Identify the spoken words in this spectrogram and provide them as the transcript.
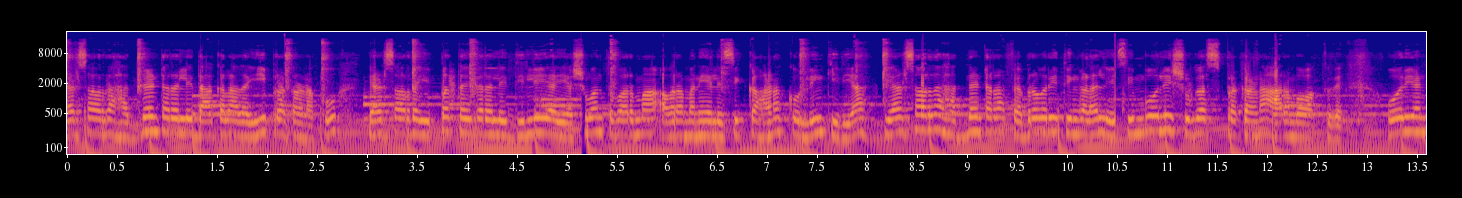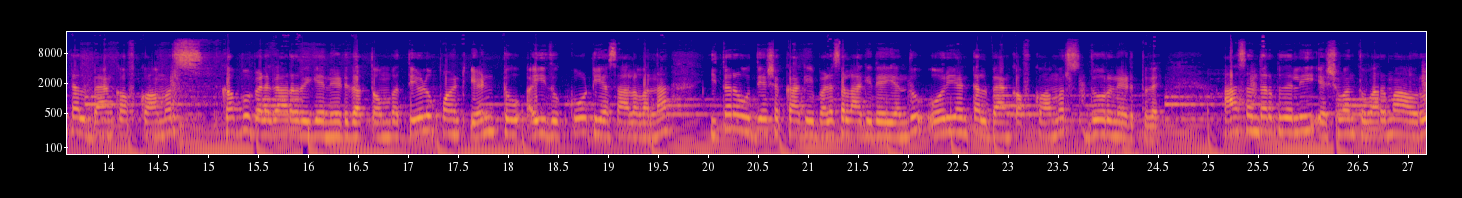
ಎರಡ್ ಸಾವಿರದ ಹದಿನೆಂಟರಲ್ಲಿ ದಾಖಲಾದ ಈ ಪ್ರಕರಣಕ್ಕೂ ಎರಡ್ ಸಾವಿರದ ಇಪ್ಪತ್ತೈದರಲ್ಲಿ ದಿಲ್ಲಿಯ ಯಶವಂತ್ ವರ್ಮಾ ಅವರ ಮನೆಯಲ್ಲಿ ಸಿಕ್ಕ ಹಣಕ್ಕೂ ಲಿಂಕ್ ಇದೆಯಾ? ಎರಡ್ ಸಾವಿರದ ಹದಿನೆಂಟರ ಫೆಬ್ರವರಿ ತಿಂಗಳಲ್ಲಿ ಸಿಂಬೋಲಿ ಶುಗರ್ಸ್ ಪ್ರಕರಣ ಆರಂಭವಾಗ್ತದೆ. ಓರಿಯೆಂಟಲ್ ಬ್ಯಾಂಕ್ ಆಫ್ ಕಾಮರ್ಸ್ ಕಬ್ಬು ಬೆಳೆಗಾರರಿಗೆ ನೀಡಿದ ತೊಂಬತ್ತೇಳು ಪಾಯಿಂಟ್ ಎಂಟು ಐದು ಕೋಟಿಯ ಸಾಲವನ್ನ ಇತರ ಉದ್ದೇಶಕ್ಕಾಗಿ ಬಳಸಲಾಗಿದೆ ಎಂದು ಓರಿಯೆಂಟಲ್ ಬ್ಯಾಂಕ್ ಆಫ್ ಕಾಮರ್ಸ್ ದೂರು ನೀಡುತ್ತದೆ. ಆ ಸಂದರ್ಭದಲ್ಲಿ ಯಶವಂತ್ ವರ್ಮಾ ಅವರು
